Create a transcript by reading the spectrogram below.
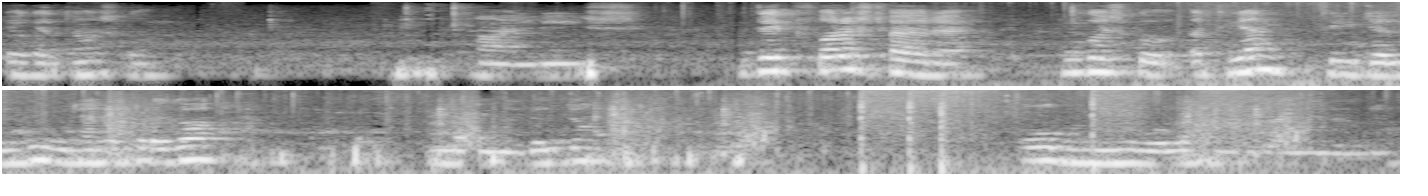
क्या कहते हैं उसको? हाँ लीव्स देख फॉरेस्ट फायर है। इनको इसको अत्यंत ही जल्दी बुझाना पड़ेगा। मैं निकल जाऊँ। ओ मैंने बोला था मैं निकल जाऊँ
